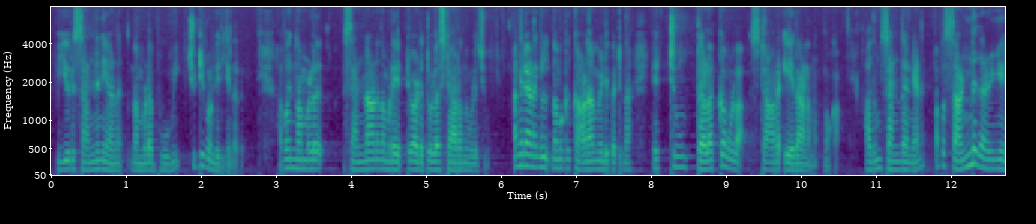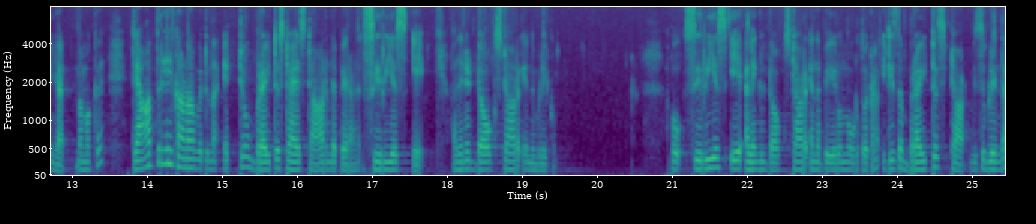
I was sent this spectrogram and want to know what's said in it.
അപ്പോൾ ഈ ഒരു സണ്ണിനെയാണ് നമ്മുടെ ഭൂമി ചുറ്റിക്കൊണ്ടിരിക്കുന്നത്. അപ്പം നമ്മൾ സണ്ണാണ് നമ്മുടെ ഏറ്റവും അടുത്തുള്ള സ്റ്റാർ എന്ന് വിളിച്ചു. അങ്ങനെയാണെങ്കിൽ നമുക്ക് കാണാൻ വേണ്ടി പറ്റുന്ന ഏറ്റവും തിളക്കമുള്ള സ്റ്റാർ ഏതാണെന്ന് നോക്കാം. അതും സൺ തന്നെയാണ്. അപ്പോൾ സണ്ണ് കഴിഞ്ഞ് കഴിഞ്ഞാൽ നമുക്ക് രാത്രിയിൽ കാണാൻ പറ്റുന്ന ഏറ്റവും ബ്രൈറ്റസ്റ്റ് ആയ സ്റ്റാറിന്റെ പേരാണ് സിറിയസ് എ അതിനെ ഡോഗ് സ്റ്റാർ എന്ന് വിളിക്കും. അപ്പോൾ സിറിയസ് എ അല്ലെങ്കിൽ ഡോഗ് സ്റ്റാർ എന്ന പേരൊന്ന് ഓർത്ത് വെക്കണം. It is the brightest star visible in the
